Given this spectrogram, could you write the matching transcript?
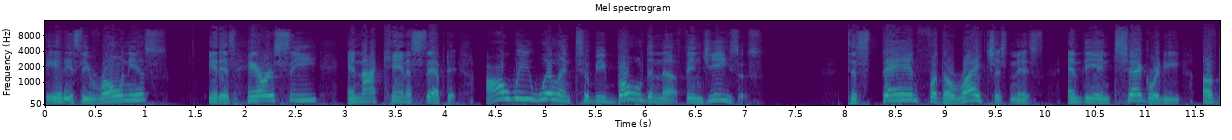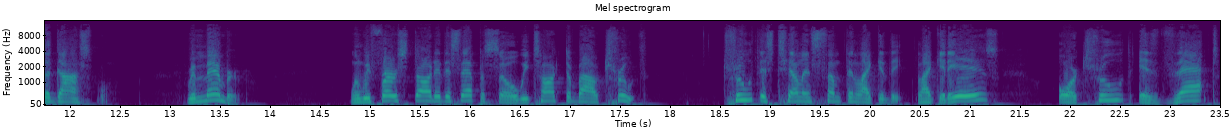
it is erroneous, it is heresy, and I can't accept it. Are we willing to be bold enough in Jesus to stand for the righteousness and the integrity of the gospel? Remember, when we first started this episode, we talked about truth. Truth is telling something like it, like it is, or truth is that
